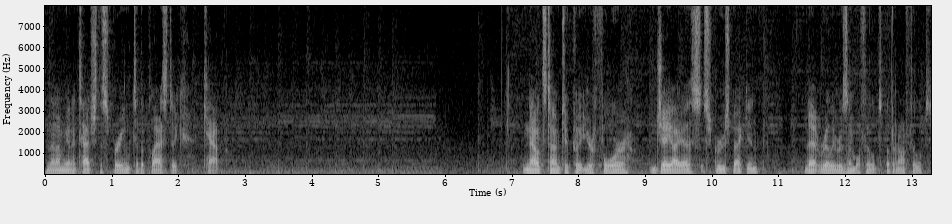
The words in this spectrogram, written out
And then I'm gonna attach the spring to the plastic cap. Now it's time to put your four JIS screws back in that really resemble Phillips, but they're not Phillips.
